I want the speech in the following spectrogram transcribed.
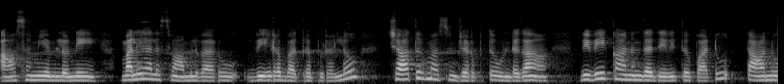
ఆ సమయంలోనే మలయాళ స్వాముల వారు వీరభద్రపురంలో చాతుర్మాసం జరుపుతూ ఉండగా వివేకానంద దేవితో పాటు తాను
